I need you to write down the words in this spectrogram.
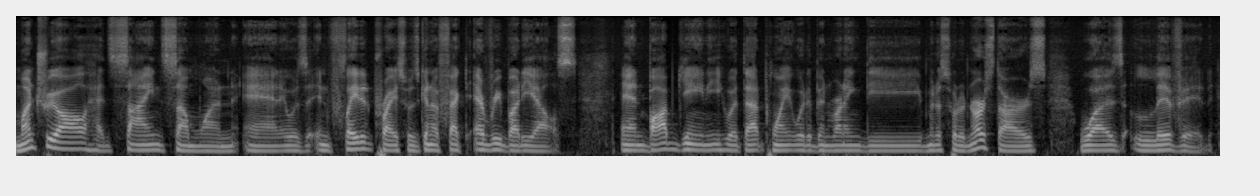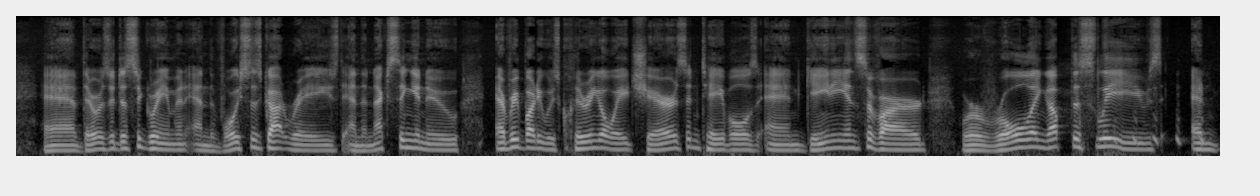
Montreal had signed someone, and it was an inflated price was going to affect everybody else. And Bob Gainey, who at that point would have been running the Minnesota North Stars, was livid. And there was a disagreement, and the voices got raised. And the next thing you knew, everybody was clearing away chairs and tables, and Gainey and Savard were rolling up the sleeves, and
